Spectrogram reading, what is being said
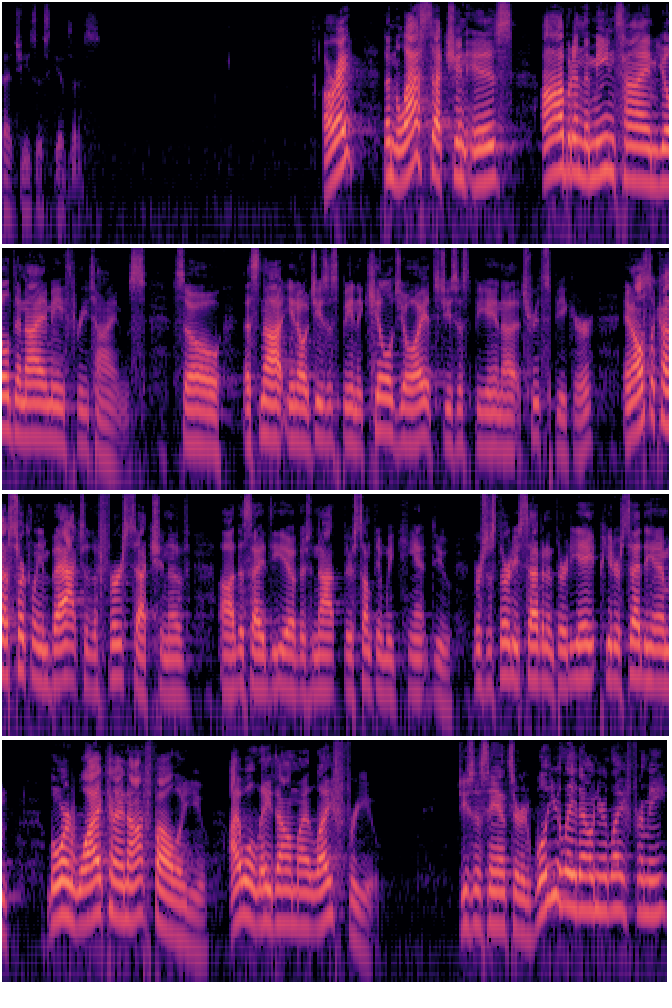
that Jesus gives us. All right, then the last section is, ah, but in the meantime, you'll deny me three times. So that's not, you know, Jesus being a killjoy, it's Jesus being a truth speaker. And also kind of circling back to the first section of uh, this idea of there's, not, there's something we can't do. Verses 37 and 38, Peter said to him, Lord, why can I not follow you? I will lay down my life for you. Jesus answered, Will you lay down your life for me?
